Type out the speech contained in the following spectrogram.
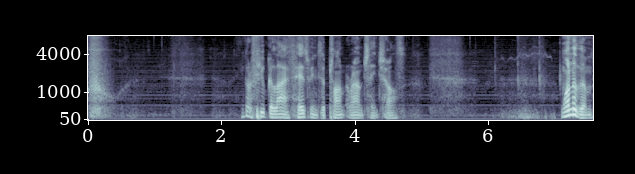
You've got a few Goliath heads we need to plant around St. Charles. One of them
